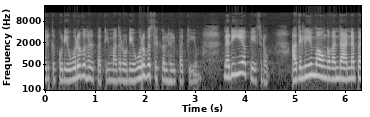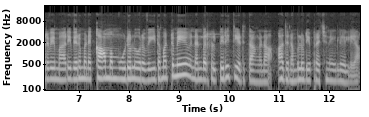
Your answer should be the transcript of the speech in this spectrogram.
இருக்கக்கூடிய உறவுகள் பற்றியும் அதனுடைய உறவு சிக்கல்கள் பற்றியும் நிறைய பேசுகிறோம் அதுலேயும் அவங்க வந்து அன்னப்பறவை மாதிரி வெறுமனை காமம் உடல் உறவு இதை மட்டுமே நண்பர்கள் பிரித்து எடுத்தாங்கன்னா அது நம்மளுடைய பிரச்சனை இல்லை இல்லையா?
